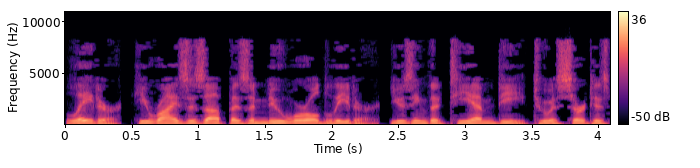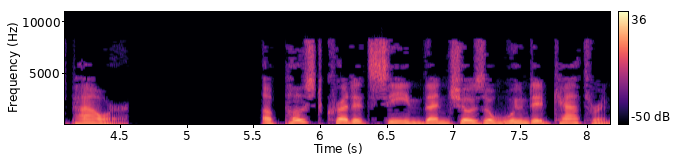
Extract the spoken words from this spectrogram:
Later, he rises up as a new world leader, using the TMD to assert his power. A post-credits scene then shows a wounded Catherine,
